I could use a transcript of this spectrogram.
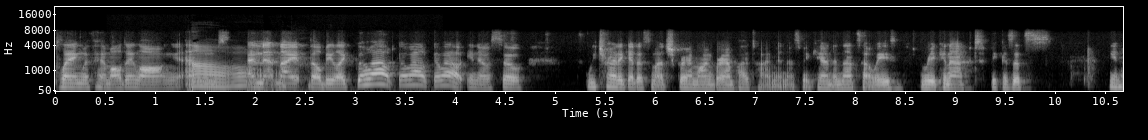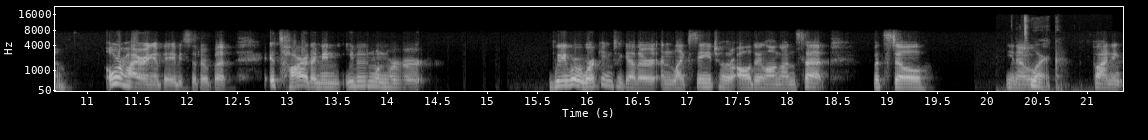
playing with him all day long. And, Oh. and that night they'll be like, go out, go out, go out, you know, so we try to get as much grandma and grandpa time in as we can. And that's how we reconnect because it's, you know, or hiring a babysitter, but it's hard. I mean, even when we're, we were working together and like seeing each other all day long on set, but still, you know, It's work. Finding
